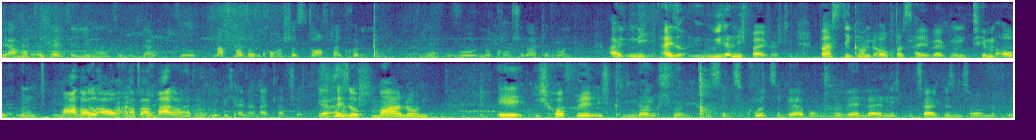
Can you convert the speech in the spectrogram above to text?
Ja, hat sich halt so jemand so gedacht, so. Lass mal so ein komisches Dorf da gründen, wo nur komische Leute wohnen. Also, nie, also wieder nicht falsch verstehen. Basti kommt auch aus Heilberg und Tim auch und Marlon noch auch, ein aber. Marlon hat ja wirklich einen an der Klatsche. Ja, also Marlon, äh, ich hoffe, ich kriege einen Dankeschön. Das ist jetzt kurze Werbung. Wir werden leider nicht bezahlt, wir sind zu haben dafür.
